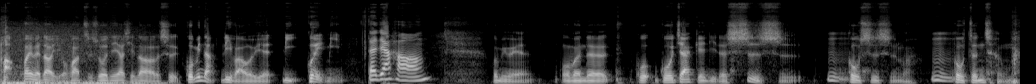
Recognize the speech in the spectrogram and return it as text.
好，欢迎回到有话直说，今天邀请到的是国民党立法委员李桂敏。大家好，桂敏委员，我们的国国家给你的事实。嗯，够事实吗？嗯，够真诚吗？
